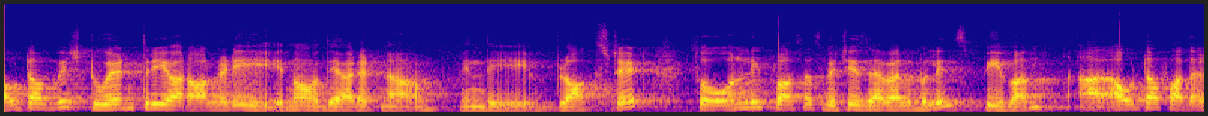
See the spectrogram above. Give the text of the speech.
out of which 2 and 3 are already you know they are at now in the block state. So only process which is available is p1 uh, out of other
